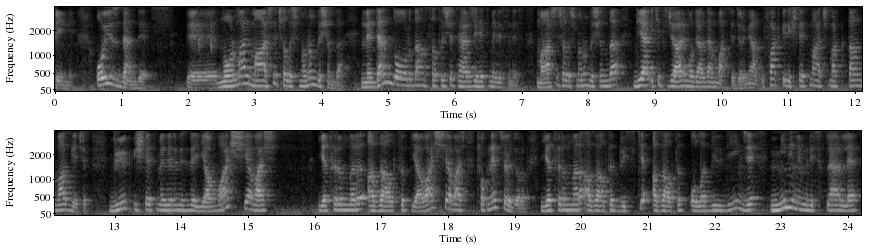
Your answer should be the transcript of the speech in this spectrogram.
beni. O yüzden de e, normal maaşlı çalışmanın dışında neden doğrudan satışı tercih etmelisiniz? Maaşlı çalışmanın dışında diğer iki ticari modelden bahsediyorum. Yani ufak bir işletme açmaktan vazgeçip büyük işletmelerimizi de yavaş yavaş yatırımları azaltıp yavaş yavaş çok net söylüyorum yatırımları azaltıp riski azaltıp olabildiğince minimum risklerle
